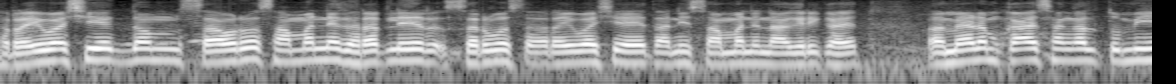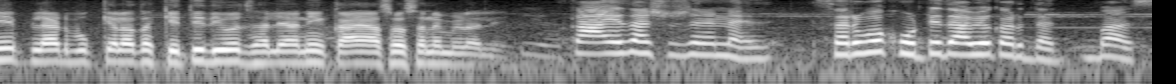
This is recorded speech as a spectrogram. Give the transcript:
रहिवासी एकदम सर्वसामान्य घरातले सर्व रहिवासी आहेत आणि सामान्य नागरिक आहेत. मॅडम काय सांगाल? तुम्ही फ्लॅट बुक केला होता किती दिवस झाले आणि काय आश्वासनं मिळाली? कायच आश्वासन नाही. सर्व खोटे दावे करतात बस.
